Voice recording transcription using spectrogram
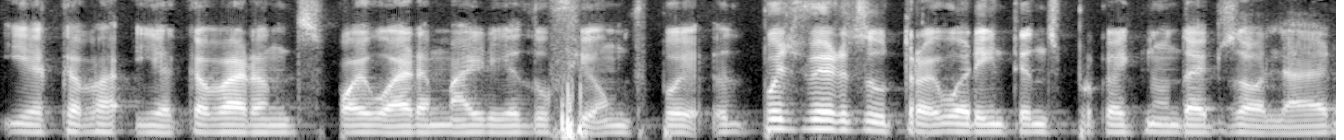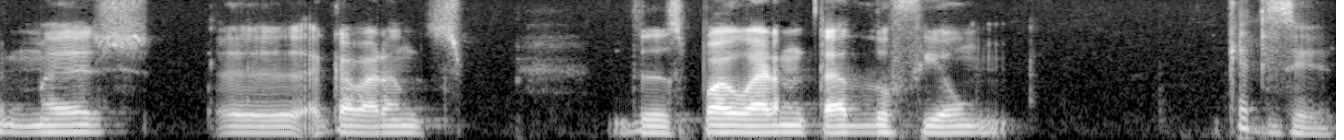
E, acaba, e acabaram de spoiler a maioria do filme. Depois, depois de veres o trailer, entendes porque é que não deves olhar, mas uh, acabaram de, de spoiler metade do filme. Quer dizer,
